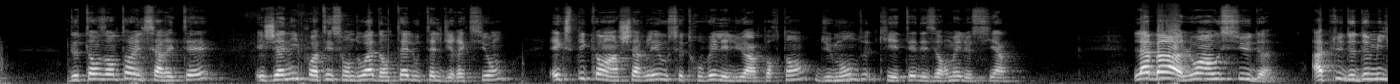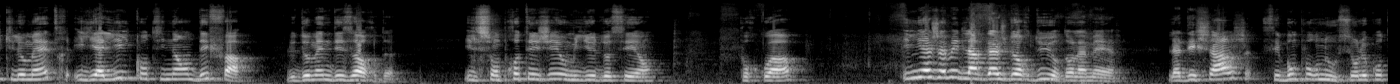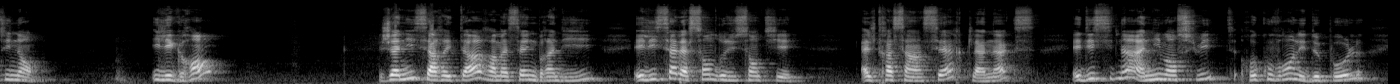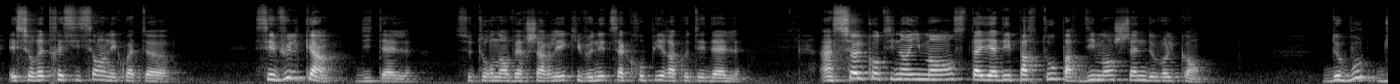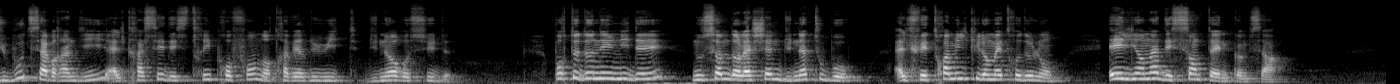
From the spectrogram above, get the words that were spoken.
De temps en temps, ils s'arrêtaient, et Janie pointait son doigt dans telle ou telle direction, expliquant à Charlet où se trouvaient les lieux importants du monde qui était désormais le sien. Là-bas, loin au sud, à plus de 2000 kilomètres, il y a l'île-continent d'Efa, le domaine des Ordes. Ils sont protégés au milieu de l'océan. Pourquoi? Il n'y a jamais de largage d'ordures dans la mer. La décharge, c'est bon pour nous, sur le continent. Il est grand? Janie s'arrêta, ramassa une brindille et lissa la cendre du sentier. Elle traça un cercle, un axe, et dessina un immense huit recouvrant les deux pôles et se rétrécissant à l'équateur. C'est Vulcain, dit-elle, se tournant vers Charlet qui venait de s'accroupir à côté d'elle un seul continent immense, tailladé partout par d'immenses chaînes de volcans. du bout de sa brindille, elle traçait des stries profondes en travers du 8, du nord au sud. Pour te donner une idée, nous sommes dans la chaîne du Natubo. Elle fait 3000 km de long, et il y en a des centaines comme ça.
